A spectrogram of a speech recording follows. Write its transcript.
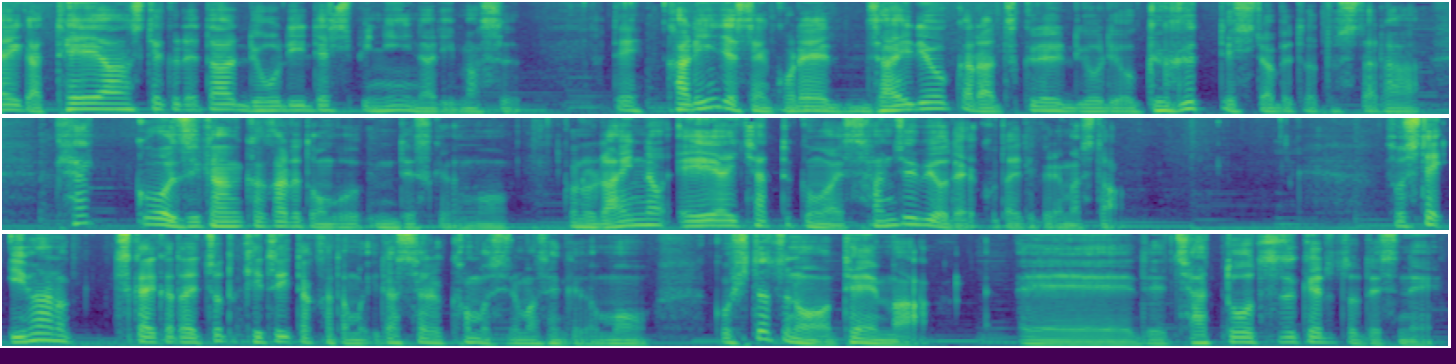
AI が提案してくれた料理レシピになります。で仮にですねこれ材料から作れる料理をググって調べたとしたら結構時間かかると思うんですけどもこの LINE の AI チャット君は30秒で答えてくれました。そして今の使い方でちょっと気づいた方もいらっしゃるかもしれませんけどもこう一つのテーマ、えー、でチャットを続けるとですね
